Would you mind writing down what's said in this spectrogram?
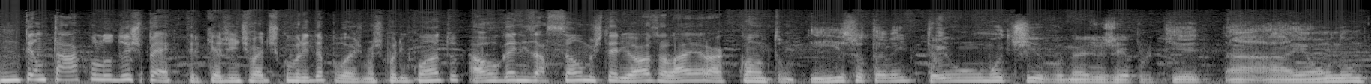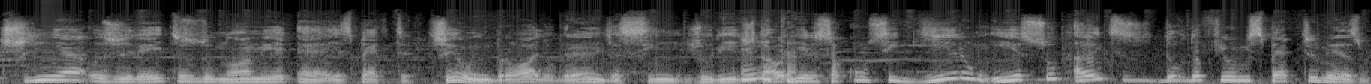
um tentáculo do Spectre, que a gente vai descobrir depois. Mas por enquanto, a organização misteriosa lá era Quantum. E isso também tem um motivo, né, GG? Porque a, a E.ON não tinha os direitos do nome é, Spectre. Tinha um embrólio grande, assim, jurídico e tal, e eles só conseguiram isso antes do, do filme Spectre mesmo.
